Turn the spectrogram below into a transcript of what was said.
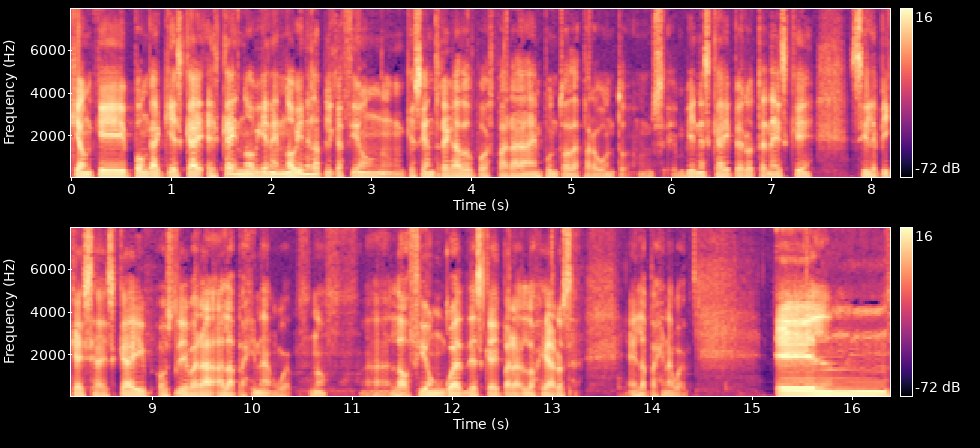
que aunque ponga aquí Skype, Skype no viene, no viene la aplicación que se ha entregado pues para en punto de para Ubuntu. Viene Skype, pero tenéis que, si le picáis a Skype, os llevará a la página web, ¿no? la opción web de Skype para logearos en la página web. El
